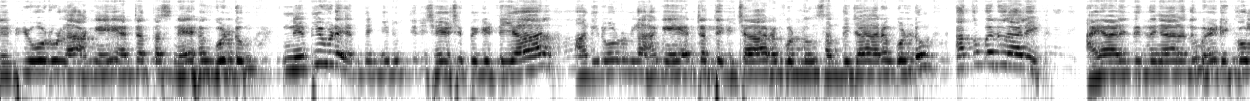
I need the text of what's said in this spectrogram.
നബിയോടുള്ള അങ്ങേയറ്റത്തെ സ്നേഹം കൊണ്ടും നബിയുടെ എന്തെങ്കിലും തിരിശേഷിപ്പ് കിട്ടിയാൽ അതിനോടുള്ള അങ്ങേയറ്റത്തെ വിചാരം കൊണ്ടും സന്ധിചാരം കൊണ്ടും അക്ബലുകാലി അയാളിൽ നിന്ന് ഞാനത് മേടിക്കും.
